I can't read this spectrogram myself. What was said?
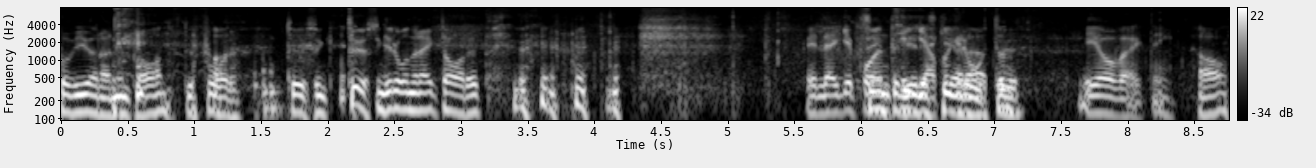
får vi göra din plan. Du får tusen, tusen kronor hektaret. Vi lägger på en tia på groten i avverkning. Ja.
